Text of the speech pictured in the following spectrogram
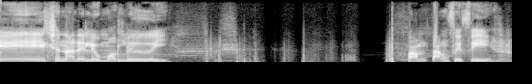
เย้ชนะได้เร็วมากเลย ปั๊มตังค์ฟรีๆฮะ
